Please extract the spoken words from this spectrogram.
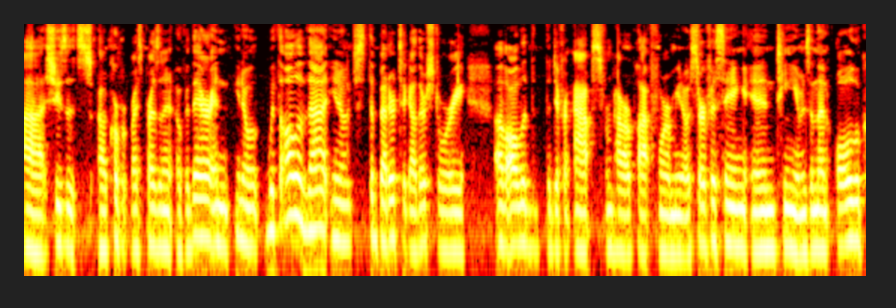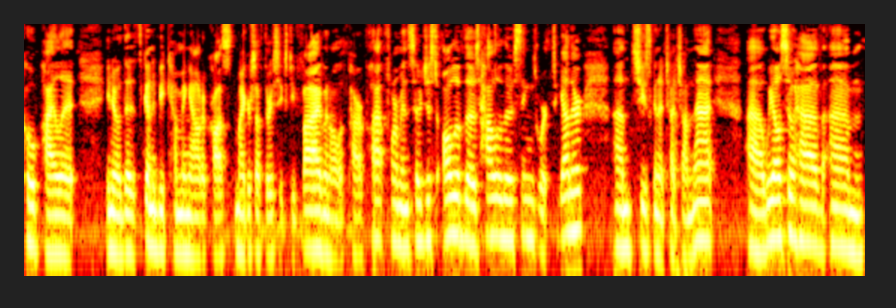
uh, she's a, a, corporate vice president over there. And, you know, with all of that, you know, just the better together story of all of the different apps from Power Platform, you know, surfacing in Teams and then all the co-pilot, you know, that's going to be coming out across Microsoft 365 and all of Power Platform. And so just all of those, how those things work together. Um, she's going to touch on that. Uh, we also have um,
